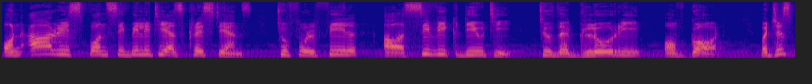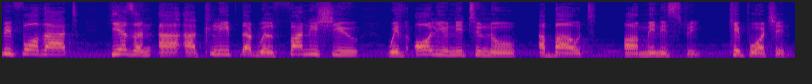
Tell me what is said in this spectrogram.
on our responsibility as Christians to fulfill our civic duty to the glory of God. But just before that, here's an, uh, a clip that will furnish you with all you need to know about our ministry. Keep watching.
